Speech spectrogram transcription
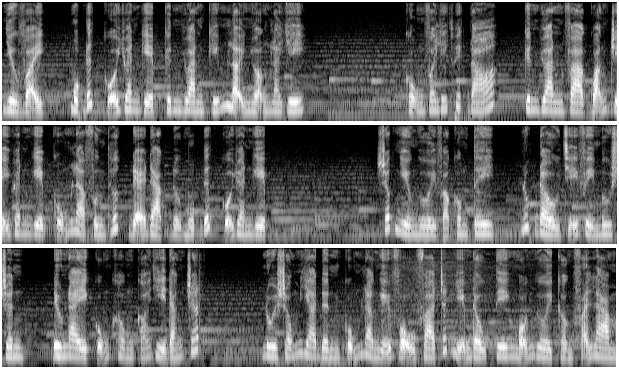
Như vậy, mục đích của doanh nghiệp kinh doanh kiếm lợi nhuận là gì? Cũng với lý thuyết đó, kinh doanh và quản trị doanh nghiệp cũng là phương thức để đạt được mục đích của doanh nghiệp. Rất nhiều người vào công ty lúc đầu chỉ vì mưu sinh điều này cũng không có gì đáng trách. Nuôi sống gia đình cũng là nghĩa vụ và trách nhiệm đầu tiên mỗi người cần phải làm.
